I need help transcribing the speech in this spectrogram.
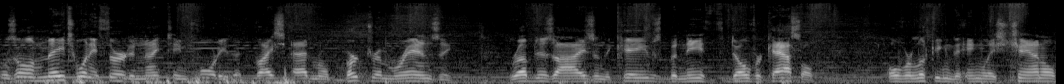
was on May 23rd in 1940 that Vice Admiral Bertram Ramsay rubbed his eyes in the caves beneath Dover Castle, overlooking the English Channel,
